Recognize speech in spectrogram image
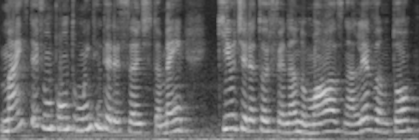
mas teve um ponto muito interessante também que o diretor Fernando Mosna levantou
